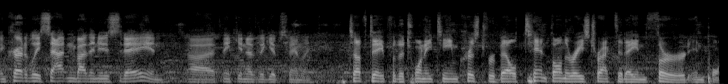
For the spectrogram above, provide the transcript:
incredibly saddened by the news today, and uh, thinking of the Gibbs family. Tough day for the 20 team. Christopher Bell, 10th on the racetrack today and third in points.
